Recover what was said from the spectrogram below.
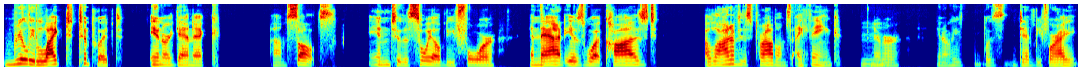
really liked to put inorganic um, salts into the soil before, and that is what caused a lot of his problems, I think. Mm. Never, you know, he was dead before I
